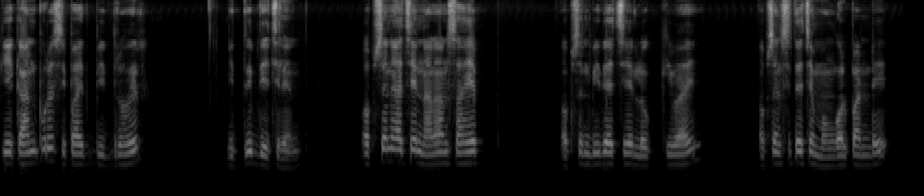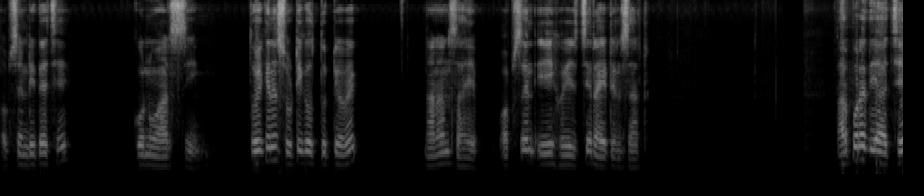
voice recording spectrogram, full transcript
কে কানপুরের সিপাহী বিদ্রোহের নেতৃত্ব দিয়েছিলেন? অপশানে আছে নারায়ণ সাহেব অপশান বিতে আছে লক্ষ্মীবাই অপশান সিতে আছে মঙ্গল পাণ্ডে অপশান ডিতে আছে কোনওয়ার সিং। তো এখানে সঠিক উত্তরটি হবে নানান সাহেব। অপশন এ হয়েছে রাইট অ্যান্সার তারপরে দেওয়া আছে,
